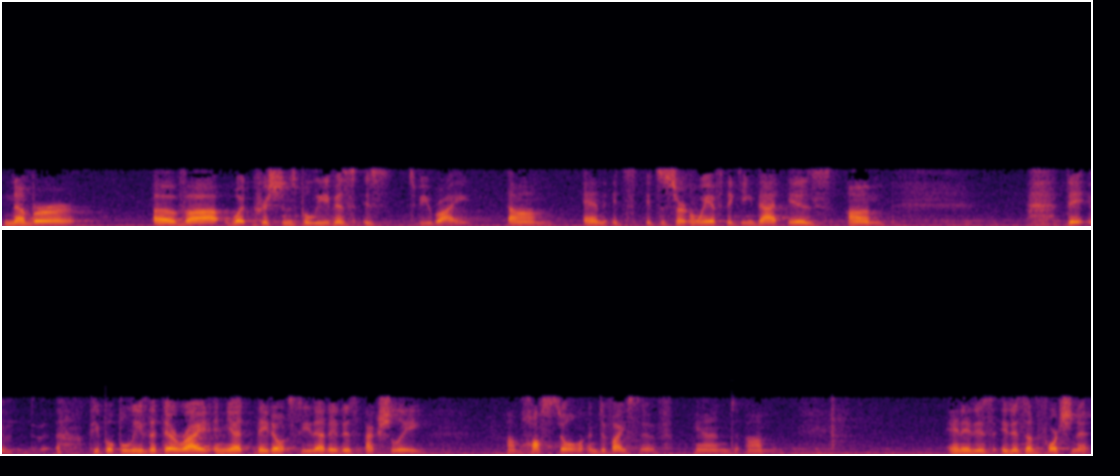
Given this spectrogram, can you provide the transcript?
number of uh, what Christians believe is, is to be right. Um, and it's, it's a certain way of thinking that is, um, they, people believe that they're right, and yet they don't see that it is actually um, hostile and divisive. And, um, and it, is, it is unfortunate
